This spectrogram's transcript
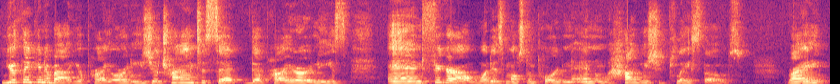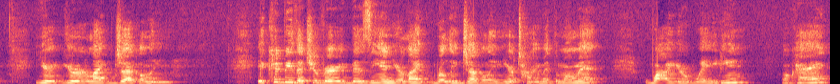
You're thinking about your priorities. You're trying to set the priorities and figure out what is most important and how you should place those, right? You're, you're like juggling. It could be that you're very busy and you're like really juggling your time at the moment while you're waiting, okay?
